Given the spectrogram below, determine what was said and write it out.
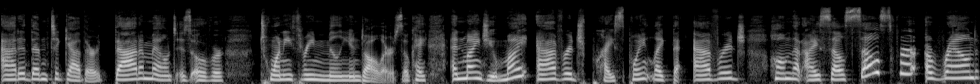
added them together, that amount is over 23 million dollars, okay? And mind you, my average price point, like the average home that I sell sells for around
